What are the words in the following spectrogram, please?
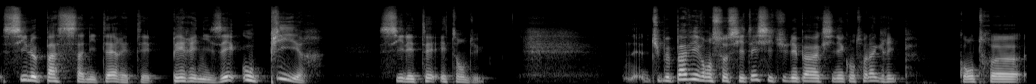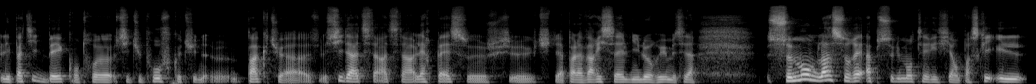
si le pass sanitaire était pérennisé ou pire, s'il était étendu. Tu peux pas vivre en société si tu n'es pas vacciné contre la grippe, contre l'hépatite B, contre si tu prouves que tu pas que tu as le sida, etc., etc., l'herpès, euh, tu n'as pas la varicelle ni le rhume, etc. Ce monde-là serait absolument terrifiant parce qu'il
